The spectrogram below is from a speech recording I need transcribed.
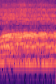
Mama.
